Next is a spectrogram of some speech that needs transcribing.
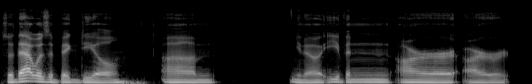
So that was a big deal. Um, you know, even our our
